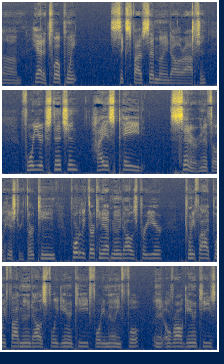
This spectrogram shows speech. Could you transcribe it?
Um, he had a 12.657 million dollar option, four year extension, highest paid center in NFL history. 13 quarterly, 13.5 million dollars per year, 25.5 million dollars fully guaranteed, 40 million full overall guarantees,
